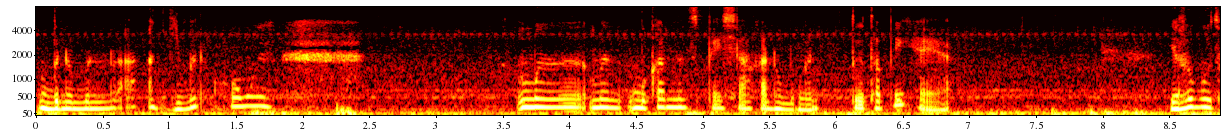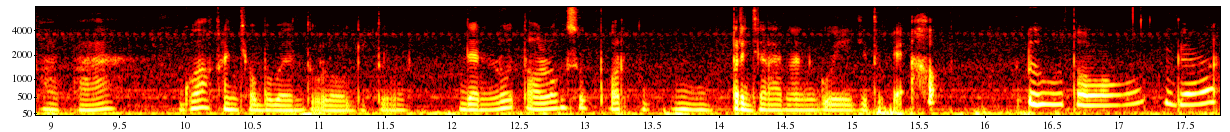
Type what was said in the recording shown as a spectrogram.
bener-bener ah, gimana ngomongnya? Me, men, bukan menspesialkan hubungan itu tapi kayak ya lo butuh apa gue akan coba bantu lo gitu. Dan lo tolong support perjalanan gue gitu. Kayak oh, aduh tolong enggak.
